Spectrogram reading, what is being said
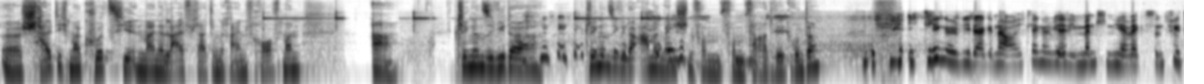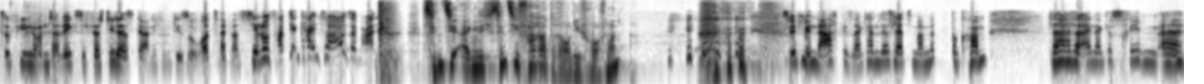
äh, schalte ich mal kurz hier in meine Live-Leitung rein, Frau Hoffmann. Ah, klingeln Sie wieder, klingeln Sie wieder arme Menschen vom, vom Fahrradweg runter? Ich, ich, klingel wieder, genau. Ich klingel wieder die Menschen hier weg. Es sind viel zu viele unterwegs. Ich verstehe das gar nicht um diese Uhrzeit. Was ist hier los? Habt ihr kein Zuhause, Mann? Sind Sie eigentlich, sind Sie Fahrradraudi, Frau Hoffmann? Es wird mir nachgesagt. Haben Sie das letzte Mal mitbekommen? Da hatte einer geschrieben, äh,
